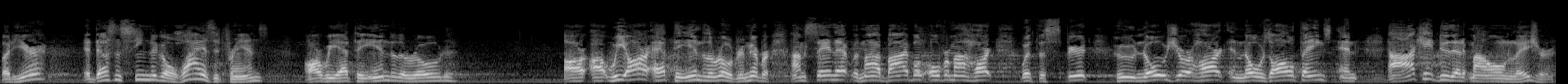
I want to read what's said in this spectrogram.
but here, it doesn't seem to go. Why is it, friends? Are we at the end of the road? Are, are, we are at the end of the road. Remember, I'm saying that with my Bible over my heart, with the Spirit who knows your heart and knows all things. And I can't do that at my own leisure.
